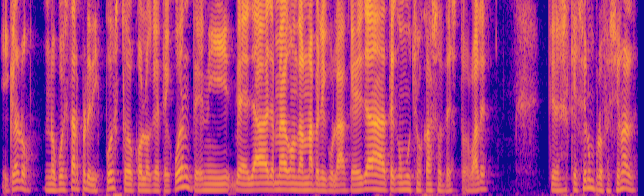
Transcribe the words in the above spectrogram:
Y claro, no puede estar predispuesto con lo que te cuente, ni ya, ya me va a contar una película, que ya tengo muchos casos de estos, ¿vale? Tienes que ser un profesional.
